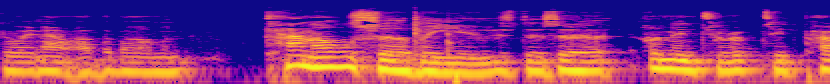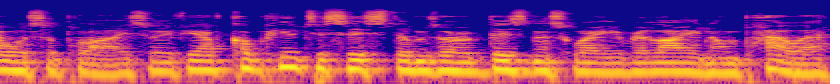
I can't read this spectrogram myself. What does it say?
going out at the moment. Can also be used as an uninterrupted power supply. So if you have computer systems or a business where you're relying on power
